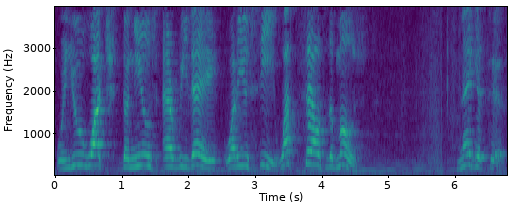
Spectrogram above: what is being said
When you watch the news every day, what do you see? What sells the most? Negative.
